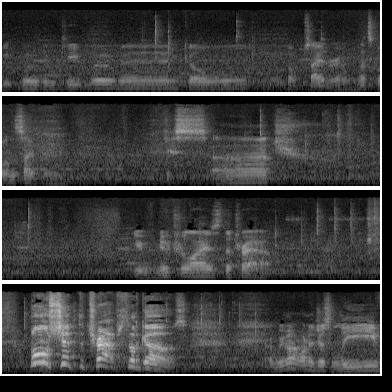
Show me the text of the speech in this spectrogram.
Keep moving, keep moving, gold. Oh, side room. Let's go in the side room. Yes. Uh. You've neutralized the trap. Bullshit, the trap still goes. Uh, We might want to just leave.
